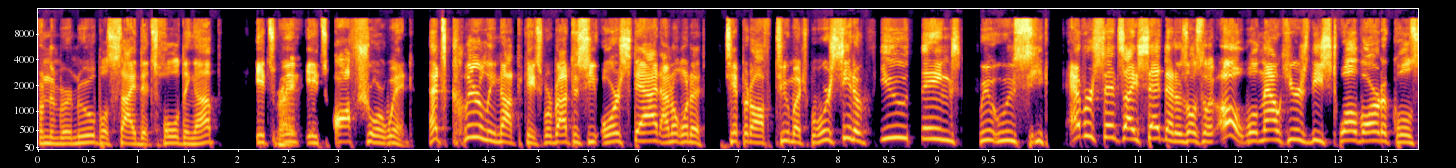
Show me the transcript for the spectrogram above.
from the renewable side that's holding up, it's right. wind, it's offshore wind. That's clearly not the case. We're about to see Orsted. I don't want to tip it off too much, but we're seeing a few things we, we see ever since I said that. It was also like, oh, well, now here's these 12 articles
